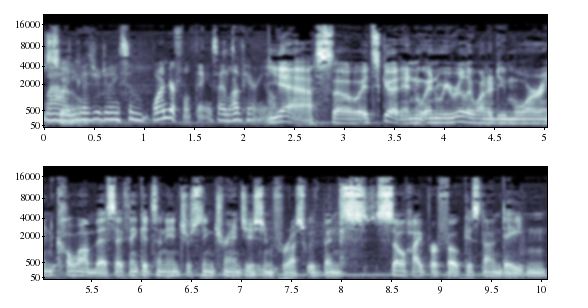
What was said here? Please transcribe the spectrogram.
Wow, so- you guys are doing some wonderful things. I love hearing all yeah, so it's good, and and we really want to do more in Columbus. I think it's an interesting transition for us. We've been s- so hyper focused on Dayton,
